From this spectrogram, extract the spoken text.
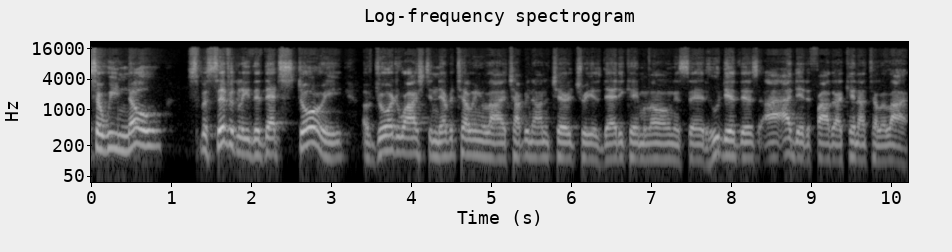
so we know specifically that that story of George Washington never telling a lie, chopping down a cherry tree, his daddy came along and said, Who did this? I, I did it, Father. I cannot tell a lie.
